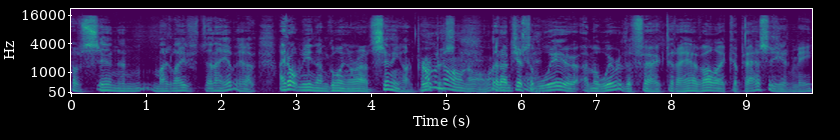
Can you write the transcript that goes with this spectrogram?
of sin in my life than I ever have. I don't mean I'm going around sinning on purpose. Oh, no, no, But I'm just aware. I'm aware of the fact that I have all that capacity in me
